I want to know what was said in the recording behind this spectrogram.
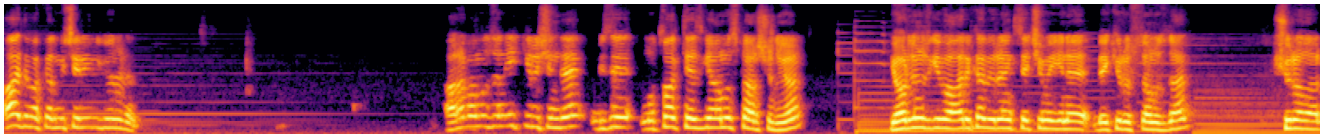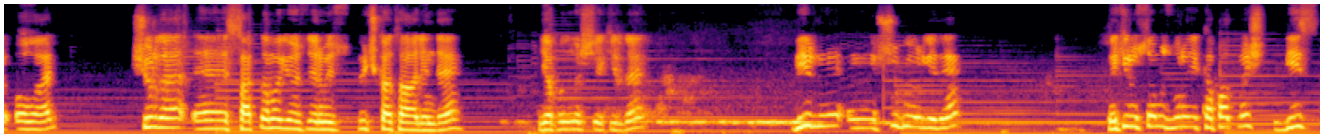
Hadi bakalım içeriği bir görelim. Arabamızın ilk girişinde bizi mutfak tezgahımız karşılıyor. Gördüğünüz gibi harika bir renk seçimi yine Bekir ustamızdan. Şuralar oval. Şurada e, saklama gözlerimiz 3 kat halinde yapılmış şekilde. Bir de e, şu bölgede Bekir ustamız burayı kapatmış. Biz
